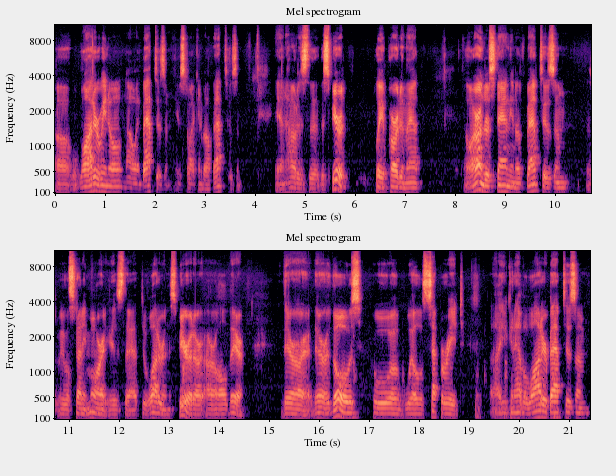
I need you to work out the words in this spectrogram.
Uh, water we know now in baptism. He was talking about baptism. And how does the, the spirit play a part in that? Well, our understanding of baptism, as we will study more, is that the water and the spirit are, are all there. there are there are those who will separate. Uh, you can have a water baptism,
